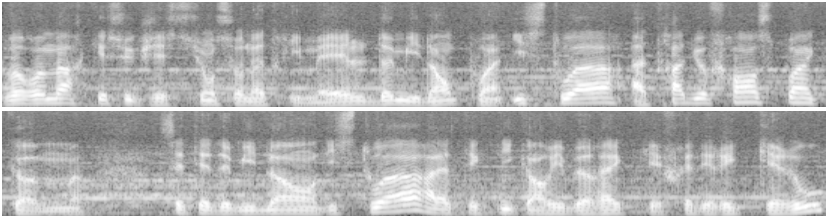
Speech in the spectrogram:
vos remarques et suggestions sur notre email 2000ans.histoire à radiofrance.com. C'était 2000 ans d'histoire, à la technique Henri Berec et Frédéric Quérou.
